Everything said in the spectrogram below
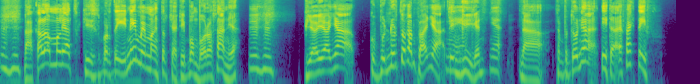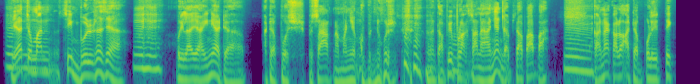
Mhm. nah kalau melihat segi seperti ini memang terjadi pemborosan ya Mhm. biayanya gubernur itu kan banyak tinggi kan Ya. nah sebetulnya tidak efektif ya Mhm. cuman simbol saja Mhm. wilayah ini ada ada bos besar namanya gubernur, Nah, tapi pelaksanaannya nggak bisa apa-apa. Hmm. Karena kalau ada politik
